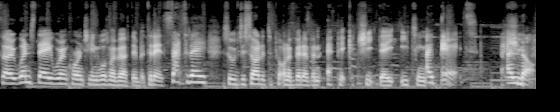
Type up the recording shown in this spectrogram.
so Wednesday, we're in quarantine, was my birthday, but today is Saturday, so we've decided to put on a bit of an epic cheat day eating. I bit a lot,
